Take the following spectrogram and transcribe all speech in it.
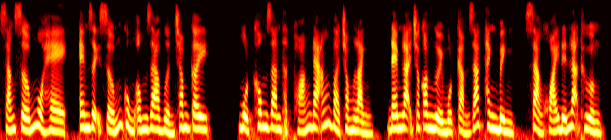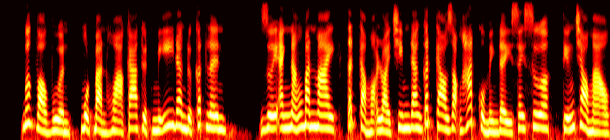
Sáng sớm mùa hè, em dậy sớm cùng ông ra vườn chăm cây. Một không gian thật thoáng đãng và trong lành, đem lại cho con người một cảm giác thanh bình, sảng khoái đến lạ thường. Bước vào vườn, một bản hòa ca tuyệt mỹ đang được cất lên. Dưới ánh nắng ban mai, tất cả mọi loài chim đang cất cao giọng hát của mình đầy say sưa, tiếng chào mào,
